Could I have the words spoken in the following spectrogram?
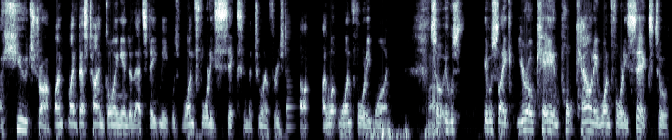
a huge drop. My, my best time going into that state meet was 146 in the 200 freestyle. I went 141. Wow. So it was it was like you're okay in Polk County 146 to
